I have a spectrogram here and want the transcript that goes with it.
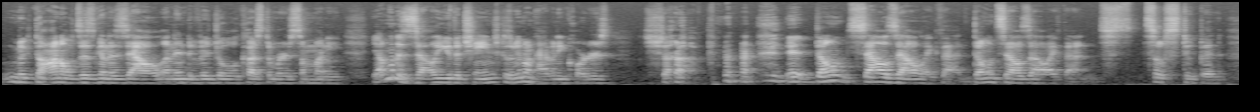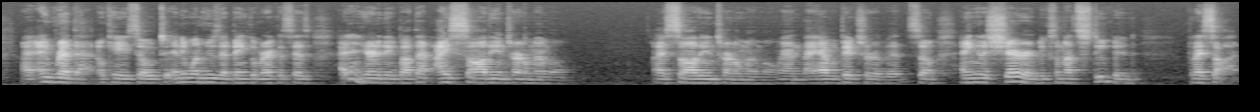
McDonald's is gonna Zelle an individual customer some money. Yeah, I'm gonna Zelle you the change because we don't have any quarters. Shut up. it, don't sell Zelle like that. Don't sell Zelle like that. It's so stupid. I, I read that. Okay, so to anyone who's at Bank of America says, I didn't hear anything about that. I saw the internal memo. I saw the internal memo and I have a picture of it. So I'm going to share it because I'm not stupid, but I saw it.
